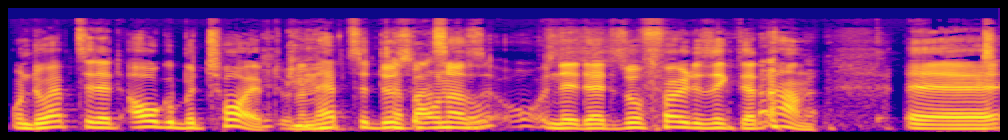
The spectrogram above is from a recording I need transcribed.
und du habt sie das Auge betäubt. Und dann habt sie das unter, oh, nee, das, so fölte sich das an. äh,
